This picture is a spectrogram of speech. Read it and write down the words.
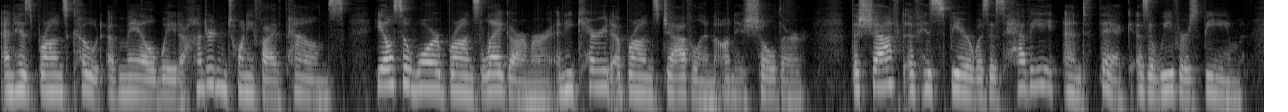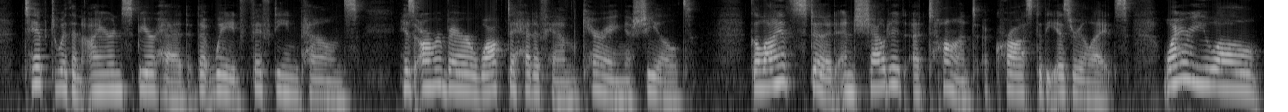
and his bronze coat of mail weighed 125 pounds. He also wore bronze leg armor, and he carried a bronze javelin on his shoulder. The shaft of his spear was as heavy and thick as a weaver's beam, tipped with an iron spearhead that weighed 15 pounds. His armor bearer walked ahead of him, carrying a shield. Goliath stood and shouted a taunt across to the Israelites Why are you all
